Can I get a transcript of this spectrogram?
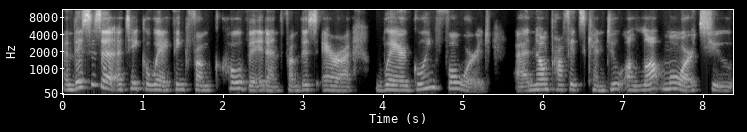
And this is a, a takeaway, I think, from COVID and from this era, where going forward, uh, nonprofits can do a lot more to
